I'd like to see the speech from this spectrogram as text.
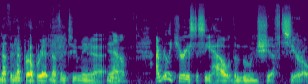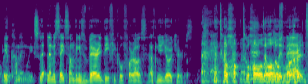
Nothing inappropriate. Nothing too mean. Yeah. No. I'm really curious to see how the mood shifts here over the coming weeks. Let, let me say something is very difficult for us as New Yorkers to hold, to hold To all hold those it back. words.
